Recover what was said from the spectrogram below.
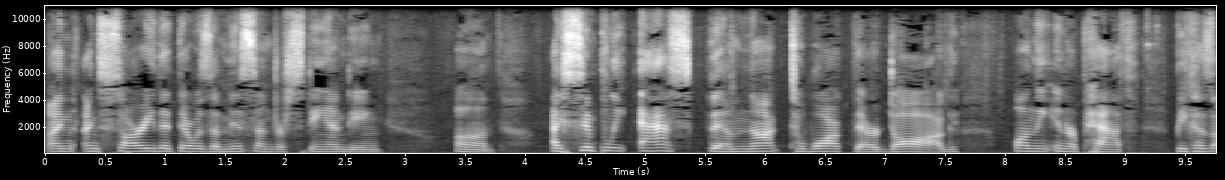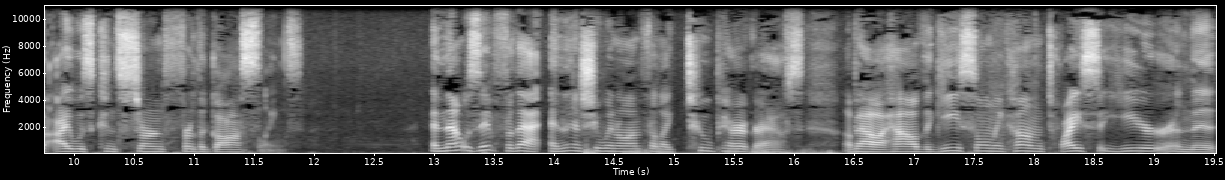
I'm I'm sorry that there was a misunderstanding. Um, I simply asked them not to walk their dog on the inner path because I was concerned for the goslings." And that was it for that. And then she went on for like two paragraphs about how the geese only come twice a year and the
